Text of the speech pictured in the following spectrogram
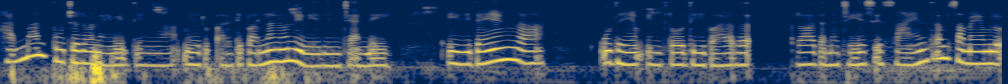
హనుమాన్ పూజలో నైవేద్యంగా మీరు అరటి పళ్ళను నివేదించండి. ఈ విధంగా ఉదయం ఇంట్లో దీపారాధన చేసి సాయంత్రం సమయంలో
